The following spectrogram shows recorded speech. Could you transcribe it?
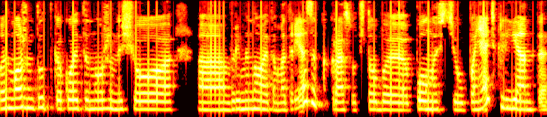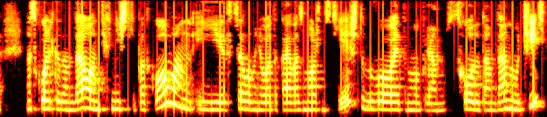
Возможно, тут какой-то нужен еще а, временной там отрезок, как раз вот чтобы полностью понять клиента, насколько там, да, он технически подкован, и в целом у него такая возможность есть, чтобы его этому прям сходу там, да, научить.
